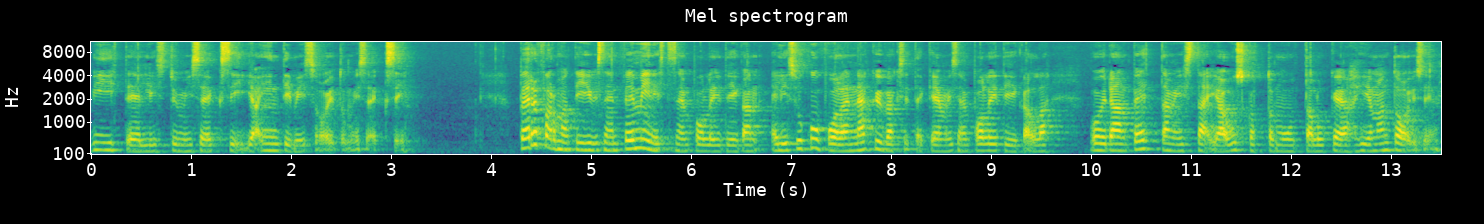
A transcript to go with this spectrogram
viihteellistymiseksi ja intimisoitumiseksi. Performatiivisen feministisen politiikan eli sukupuolen näkyväksi tekemisen politiikalla voidaan pettämistä ja uskottomuutta lukea hieman toisin.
